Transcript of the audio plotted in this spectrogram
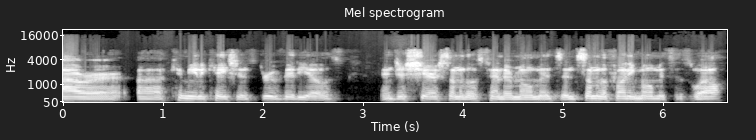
our uh, communications through videos and just share some of those tender moments and some of the funny moments as well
